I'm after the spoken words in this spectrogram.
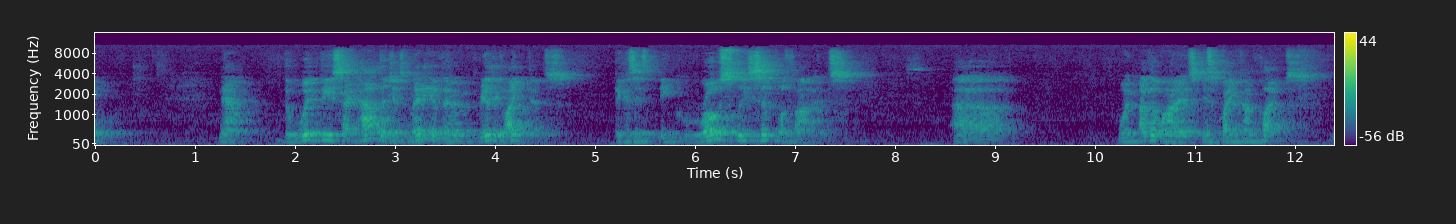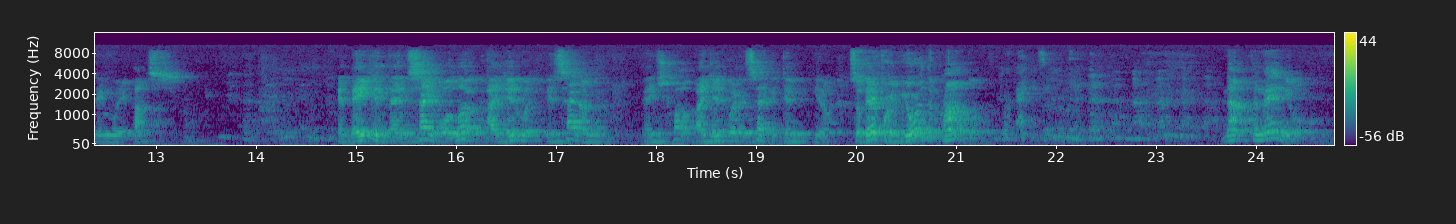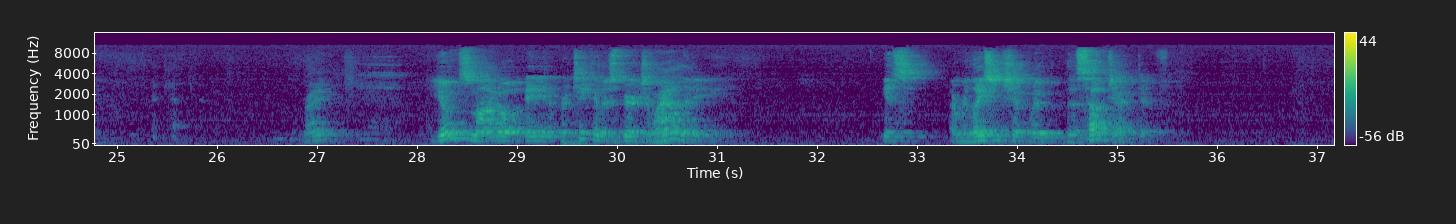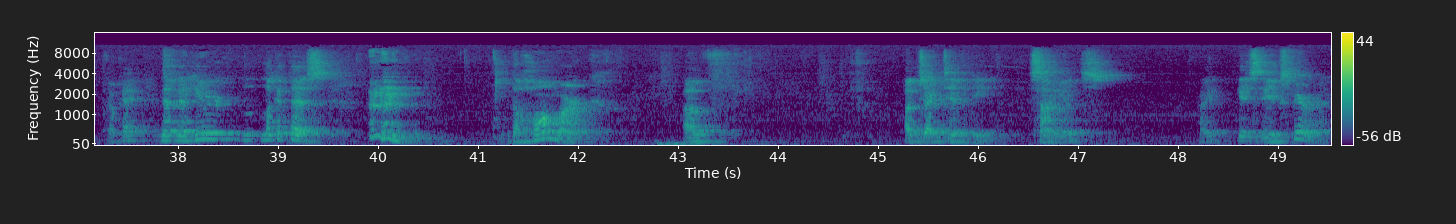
Now, the would-be psychologists, many of them really like this because it grossly simplifies uh, what otherwise is quite complex, namely us. And they can then say, well, look, I did what it said on page 12. I did what it said. It didn't, you know. So therefore, you're the problem, not the manual. Right? Jung's model, and in particular spirituality, is a relationship with the subjective. Okay? Now, now here, look at this. the hallmark of objectivity, science, right, is the experiment.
